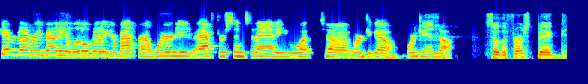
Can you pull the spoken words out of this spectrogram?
give everybody a little bit of your background. Where did after Cincinnati? What? Uh, where'd you go? Where'd you end up? So the first big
